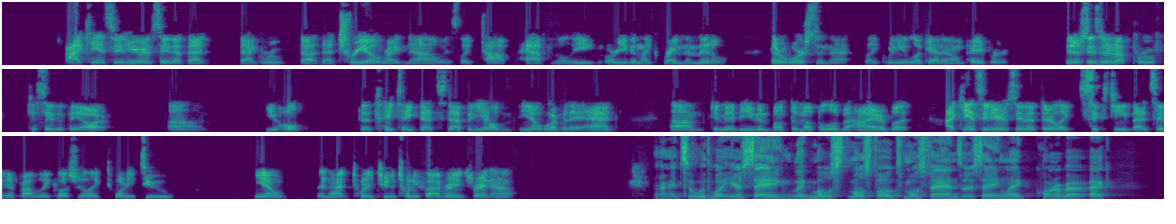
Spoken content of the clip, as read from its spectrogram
I can't sit here and say that that that group, that that trio right now is like top half of the league, or even like right in the middle. They're worse than that. Like when you look at it on paper, there just isn't enough proof to say that they are. Um, you hope that they take that step, and you hope you know whoever they add um, can maybe even bump them up a little bit higher. But I can't sit here and say that they're like 16th. I'd say they're probably closer to like 22, you know, in that 22 to 25 range right now. All right. So with what you're saying, like most most folks, most fans are saying like cornerback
